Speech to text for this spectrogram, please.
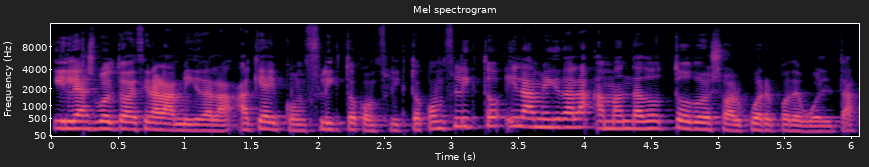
y le has vuelto a decir a la amígdala, aquí hay conflicto, conflicto, conflicto, y la amígdala ha mandado todo eso al cuerpo de vuelta.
